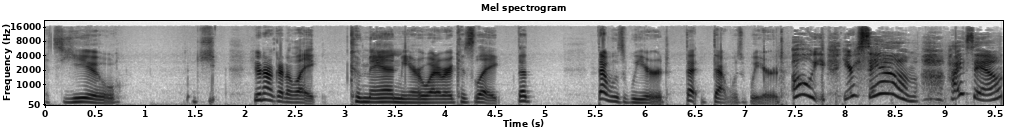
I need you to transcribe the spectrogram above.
it's you. You're not going to like command me or whatever because like that that was weird. That that was weird. Oh, you're Sam. Hi, Sam.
